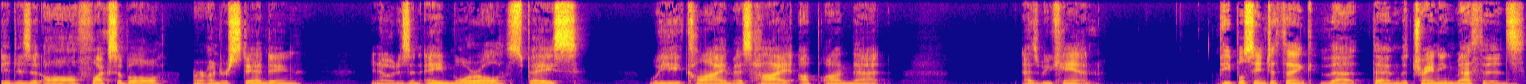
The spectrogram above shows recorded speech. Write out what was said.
it is at all flexible or understanding. You know, it is an amoral space. We climb as high up on that as we can people seem to think that then the training methods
